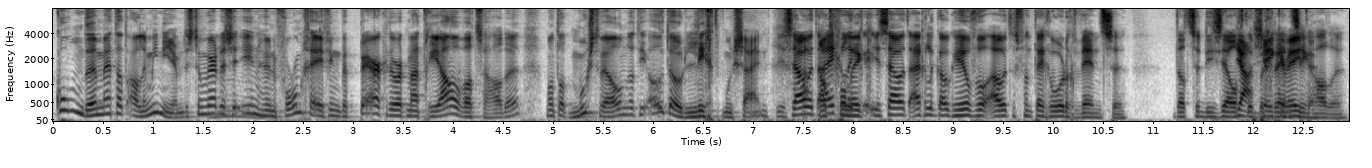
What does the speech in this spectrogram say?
konden met dat aluminium. Dus toen werden ze Mm. in hun vormgeving beperkt door het materiaal wat ze hadden. Want dat moest wel, omdat die auto licht moest zijn. Je, zou het vond eigenlijk, ik- je zou het eigenlijk ook heel veel auto's van tegenwoordig wensen. Dat ze diezelfde Ja, zeker begrenzing weten. hadden.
